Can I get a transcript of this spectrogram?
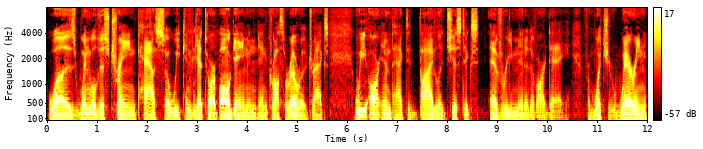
was when will this train pass so we can get to our ball game and, and cross the railroad tracks. We are impacted by logistics every minute of our day, from what you're wearing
